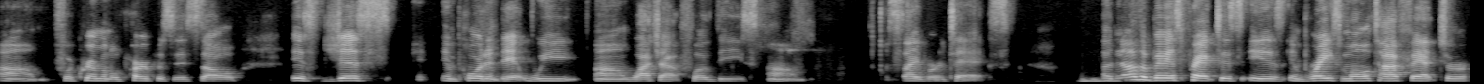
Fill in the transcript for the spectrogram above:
um, for criminal purposes. So it's just important that we um, watch out for these um, cyber attacks. Mm-hmm. Another best practice is embrace multi-factor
